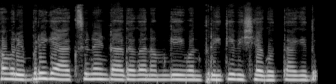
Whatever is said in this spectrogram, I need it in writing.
ಅವರಿಬ್ಬರಿಗೆ ಆಕ್ಸಿಡೆಂಟ್ ಆದಾಗ ನಮ್ಗೆ ಈ ಒಂದ್ ಪ್ರೀತಿ ವಿಷಯ ಗೊತ್ತಾಗಿದ್ದು.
